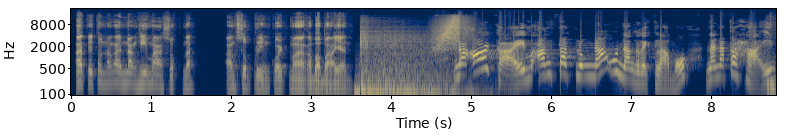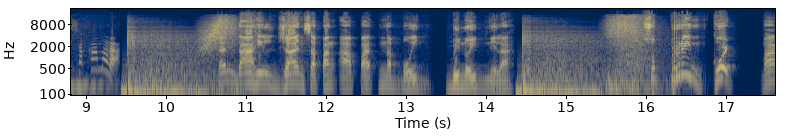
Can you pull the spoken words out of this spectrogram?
At ito na nga, nang himasok na ang Supreme Court mga kababayan. Na-archive ang tatlong naunang reklamo na nakahain sa Kamara. Nan dahil dyan sa pang-apat na void, binoid nila. Supreme Court! Mga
